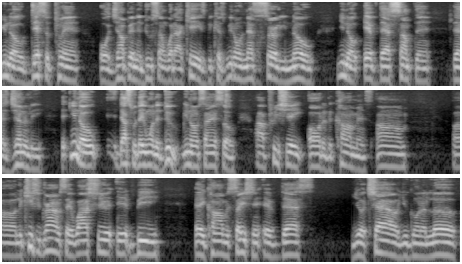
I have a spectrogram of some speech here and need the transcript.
you know, discipline or jump in and do something with our kids because we don't necessarily know, you know, if that's something that's generally, you know, that's what they want to do. You know what I'm saying? So I appreciate all of the comments. Um, uh, Lakeisha Grimes said, "Why should it be a conversation if that's your child? You're gonna love."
